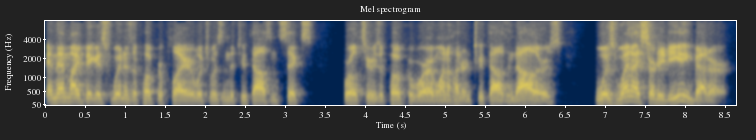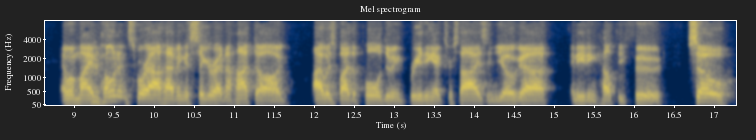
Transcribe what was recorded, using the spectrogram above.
And then my biggest win as a poker player, which was in the 2006 World Series of Poker, where I won $102,000, was when I started eating better. And when my mm. opponents were out having a cigarette and a hot dog, I was by the pool doing breathing exercise and yoga and eating healthy food. So,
